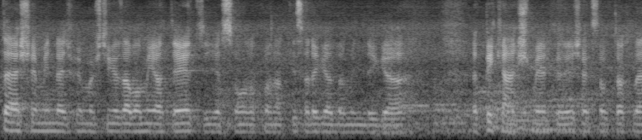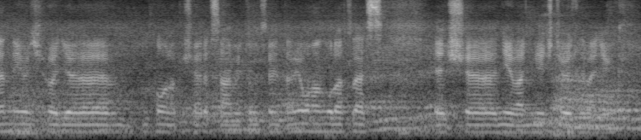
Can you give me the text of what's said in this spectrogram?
teljesen mindegy, hogy most igazából mi a tét, ugye szólnokon a Tiszeligetben mindig uh, pikáns mérkőzések szoktak lenni, úgyhogy uh, holnap is erre számítunk, szerintem jó hangulat lesz, és uh, nyilván mi is győzni megyünk.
